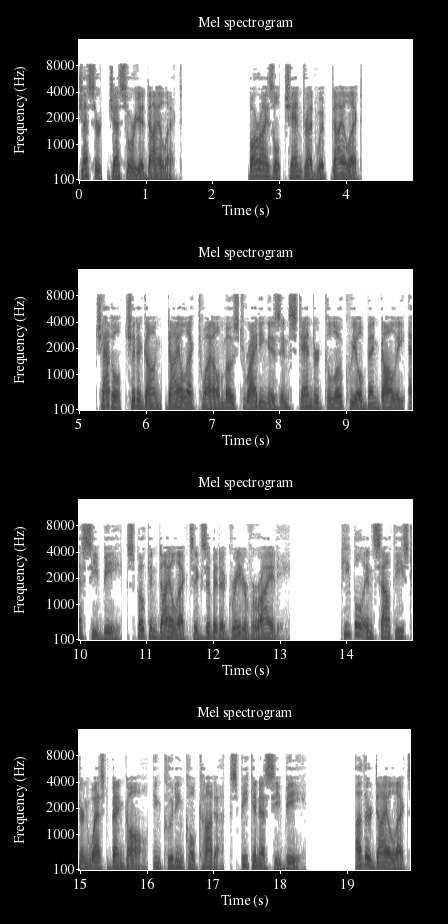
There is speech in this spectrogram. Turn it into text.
Jessore Jessoria dialect. Barisal Chandradwip dialect. Chattal Chittagong dialect. While most writing is in standard colloquial Bengali SCB, spoken dialects exhibit a greater variety. People in southeastern West Bengal, including Kolkata, speak in SCB. Other dialects,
